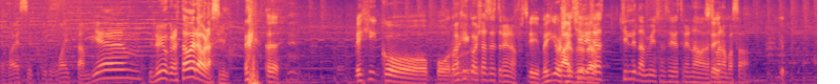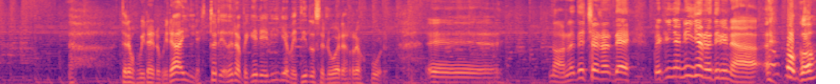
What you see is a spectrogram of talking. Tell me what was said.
me parece que Uruguay también, lo único que no estaba era Brasil. México por. México ya se estrenó. Sí, México ya se estrenó. ya- Chile también ya se había estrenado la Sí. semana pasada. Tenemos Mirai no Mirai, la historia de una pequeña niña metiéndose en lugares re oscuros. Eh, No, no, de hecho, no- de pequeño niño no tiene nada. Un poco.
